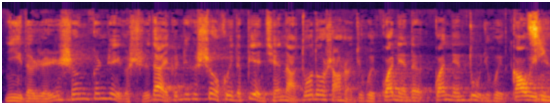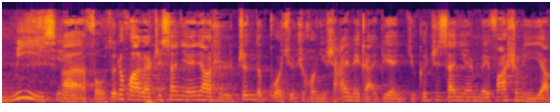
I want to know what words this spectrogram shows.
你的人生跟这个时代、跟这个社会的变迁呢，多多少少就会关联的关联度就会高一点紧。密一些，啊，否则的话呢，这三年要是真的过去之后，你啥也没改变，你就跟这三年没发生一样，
